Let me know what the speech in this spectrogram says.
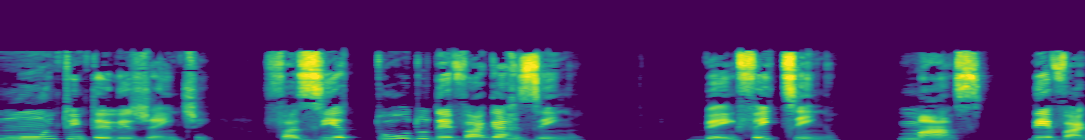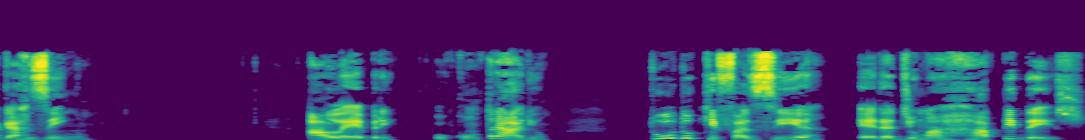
muito inteligente, fazia tudo devagarzinho, bem feitinho, mas devagarzinho. A lebre, o contrário, tudo o que fazia era de uma rapidez.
